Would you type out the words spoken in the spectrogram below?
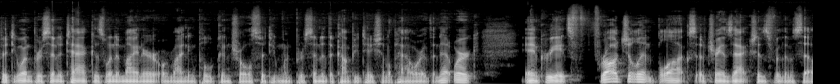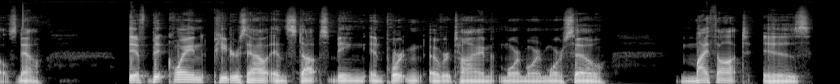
51% attack is when a miner or mining pool controls 51% of the computational power of the network and creates fraudulent blocks of transactions for themselves. Now, if Bitcoin peters out and stops being important over time, more and more and more so, my thought is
